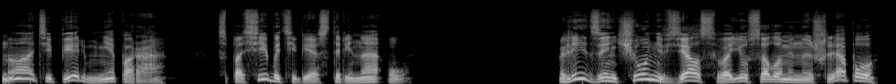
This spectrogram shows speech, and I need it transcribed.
Ну а теперь мне пора. Спасибо тебе, старина У. Ли Цзиньчунь взял свою соломенную шляпу,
